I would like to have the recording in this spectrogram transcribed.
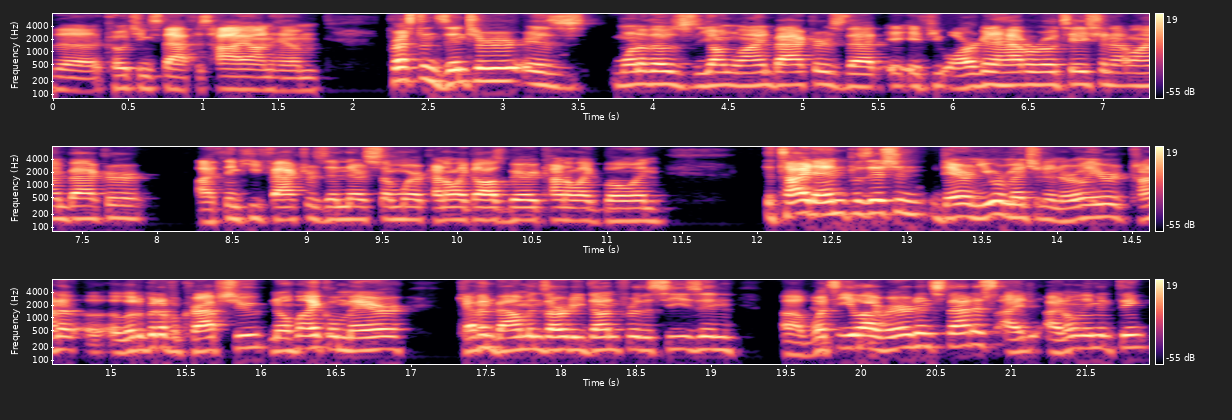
the coaching staff is high on him. Preston Zinter is one of those young linebackers that if you are going to have a rotation at linebacker, I think he factors in there somewhere, kind of like Ausberry, kind of like Bowen. The tight end position, Darin, you were mentioning earlier, kind of a little bit of a crapshoot. No Michael Mayer. Kevin Bauman's already done for the season. Uh, what's Eli Raridon's status? I, I don't even think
